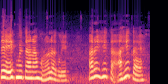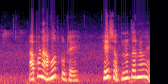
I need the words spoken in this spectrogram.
ते एकमेकांना म्हणू लागले अरे हे का आहे काय? आपण आहोत कुठे? हे स्वप्न तर नव्हे.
